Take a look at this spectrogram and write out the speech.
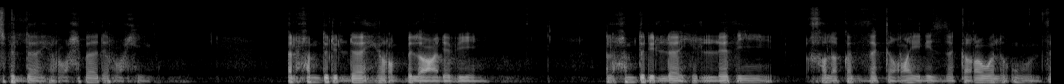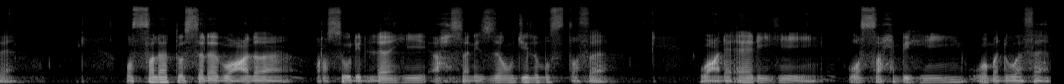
بسم الله الرحمن الرحيم. الحمد لله رب العالمين. الحمد لله الذي خلق الذكرين الذكر والأنثى. والصلاة والسلام على رسول الله أحسن الزوج المصطفى وعلى آله وصحبه ومن وفاه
